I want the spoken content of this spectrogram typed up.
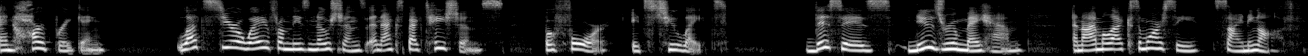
and heartbreaking. Let's steer away from these notions and expectations before it's too late. This is Newsroom Mayhem, and I'm Alexa Morrissey signing off.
